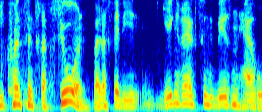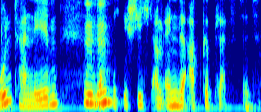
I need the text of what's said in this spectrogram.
die Konzentration, weil das wäre die Gegenreaktion gewesen, herunternehmen, mhm. dass nicht die Schicht am Ende abgeplatzt wird.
